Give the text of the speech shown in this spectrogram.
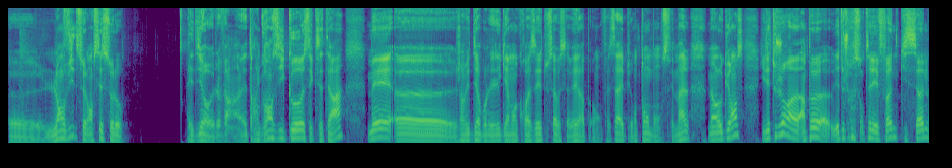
euh, l'envie de se lancer solo et dire euh, enfin, être un grand zikos etc mais euh, j'ai envie de dire bon les ligaments croisés tout ça vous savez on fait ça et puis on tombe on se fait mal. Mais en l'occurrence il est toujours euh, un peu il y a toujours son téléphone qui sonne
